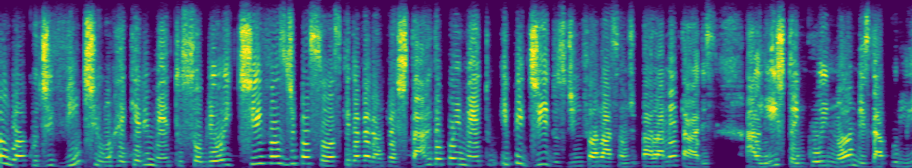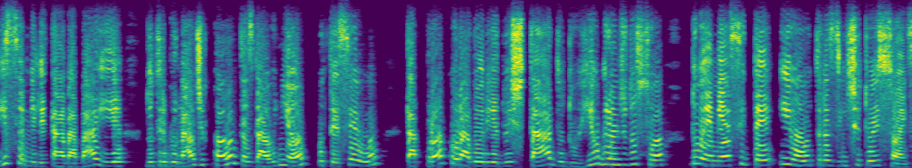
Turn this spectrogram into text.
um bloco de 21 requerimentos sobre oitivas de pessoas que deverão prestar depoimento e pedidos de informação de parlamentares. A lista inclui nomes da Polícia Militar da Bahia, do Tribunal de Contas da União, o TCU, da Procuradoria do Estado do Rio Grande do Sul, do MST e outras instituições.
